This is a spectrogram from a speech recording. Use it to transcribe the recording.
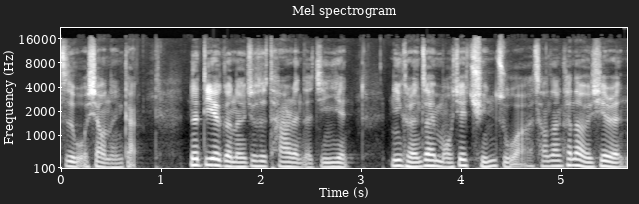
自我效能感。那第二个呢，就是他人的经验。你可能在某些群组啊，常常看到有些人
